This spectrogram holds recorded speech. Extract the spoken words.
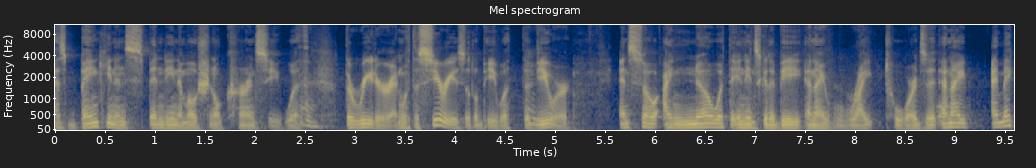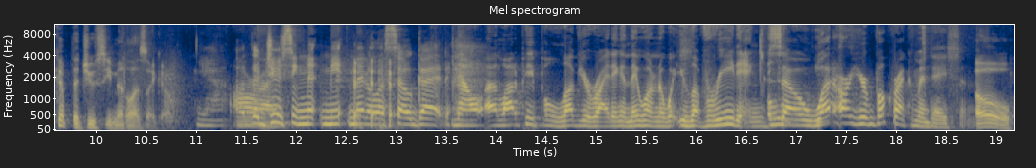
as banking and spending emotional currency with the reader, and with the series, it'll be with the viewer. And so I know what the ending's going to be, and I write towards it, and I, I make up the juicy middle as I go. Yeah, All the right. juicy mi- mi- middle is so good. Now, a lot of people love your writing and they want to know what you love reading. so, what are your book recommendations? Oh,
